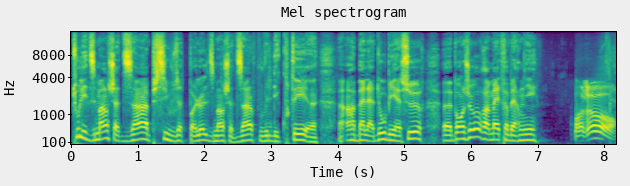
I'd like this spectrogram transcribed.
tous les dimanches à 10h. Puis si vous n'êtes pas là le dimanche à 10h, vous pouvez l'écouter euh, en balado, bien sûr. Euh, bonjour, Maître Bernier. Bonjour.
